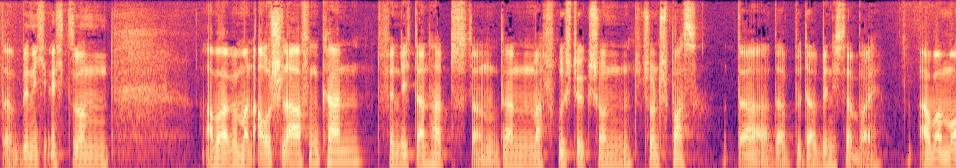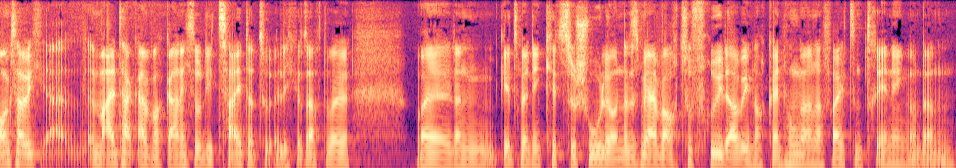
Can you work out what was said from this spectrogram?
Da bin ich echt so ein. Aber wenn man ausschlafen kann, finde ich, dann hat, dann, dann macht Frühstück schon, schon Spaß. Da, da, da bin ich dabei. Aber morgens habe ich äh, im Alltag einfach gar nicht so die Zeit dazu, ehrlich gesagt, weil, weil dann geht's mit den Kids zur Schule und dann ist mir einfach auch zu früh, da habe ich noch keinen Hunger, dann fahre ich zum Training und dann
